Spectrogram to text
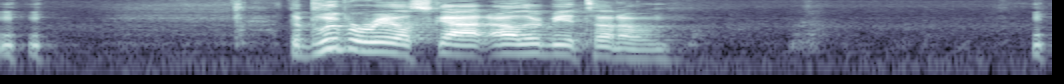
the blooper reel, Scott. Oh, there'd be a ton of them.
